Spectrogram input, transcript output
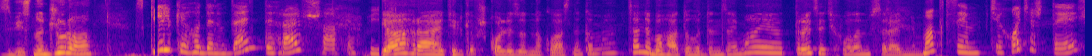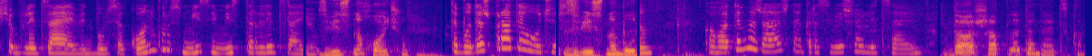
Звісно, джура. Скільки годин в день ти граєш в шахи? Я граю тільки в школі з однокласниками. Це небагато годин займає, 30 хвилин в середньому. Максим, чи хочеш ти, щоб в ліцеї відбувся конкурс міс і містер ліцею? Звісно, хочу. Ти будеш брати участь? Звісно, буду. Кого ти вважаєш найкрасивішою в ліцеї? Даша Плетенецька.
